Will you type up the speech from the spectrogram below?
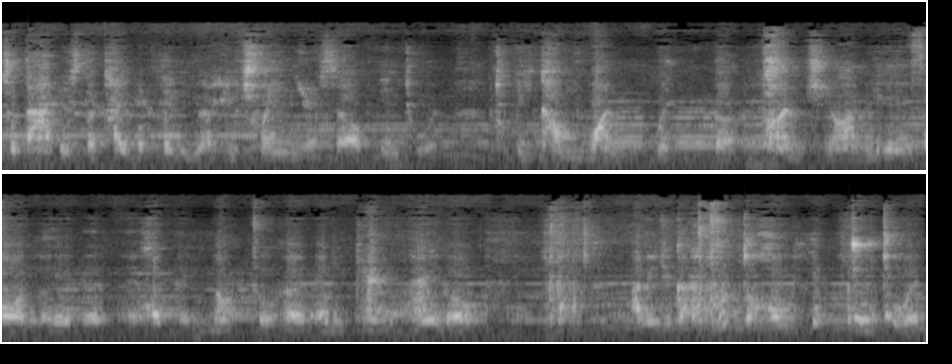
so that is the type of thing you have to train yourself into it, to become one with the punch. Now I'm leaning forward a little bit, uh, hoping not to hurt any kind of angle. I mean, you gotta put the whole hip into it,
